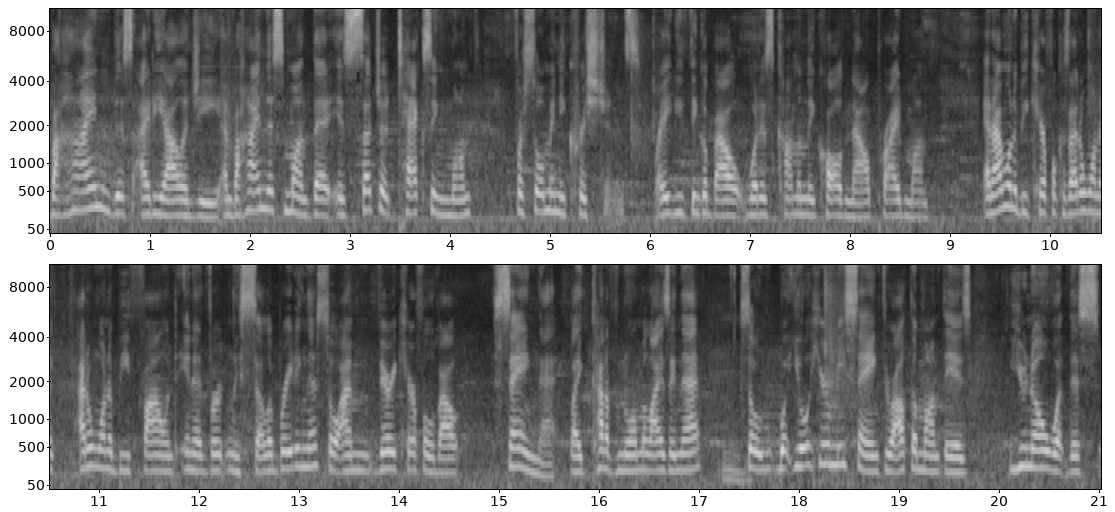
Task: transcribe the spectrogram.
behind this ideology and behind this month that is such a taxing month for so many Christians, right? You think about what is commonly called now Pride Month. And I want to be careful because I don't want to I don't want to be found inadvertently celebrating this, so I'm very careful about saying that, like kind of normalizing that. Mm. So what you'll hear me saying throughout the month is you know what this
